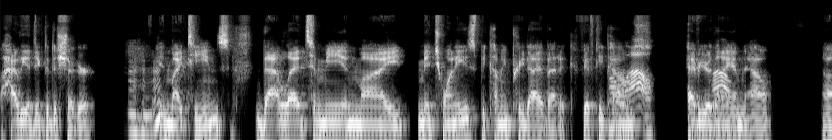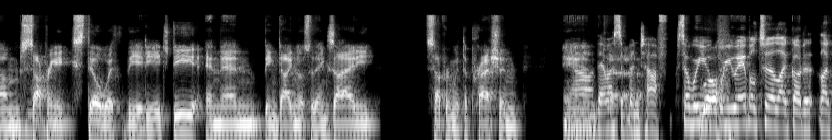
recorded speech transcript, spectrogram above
highly addicted to sugar mm-hmm. in my teens. That led to me in my mid 20s becoming pre diabetic, 50 pounds oh, wow. heavier wow. than I am now. Um, mm-hmm. Suffering still with the ADHD and then being diagnosed with anxiety, suffering with depression. And wow, that must have been uh, tough. So were you well, were you able to like go to like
